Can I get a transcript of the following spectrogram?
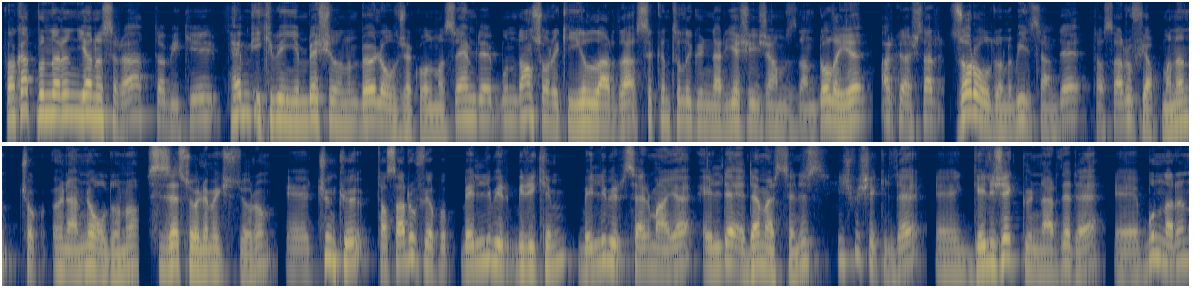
Fakat bunların yanı sıra tabii ki hem 2025 yılının böyle olacak olması hem de bundan sonraki yıllarda sıkıntılı günler yaşayacağımızdan dolayı arkadaşlar zor olduğunu bilsem de tasarruf yapmanın çok önemli olduğunu size söylemek istiyorum. E, çünkü tasarruf yapıp belli bir birikim, belli bir sermaye elde edemezseniz hiçbir şekilde e, gelecek günlerde de e, bunların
